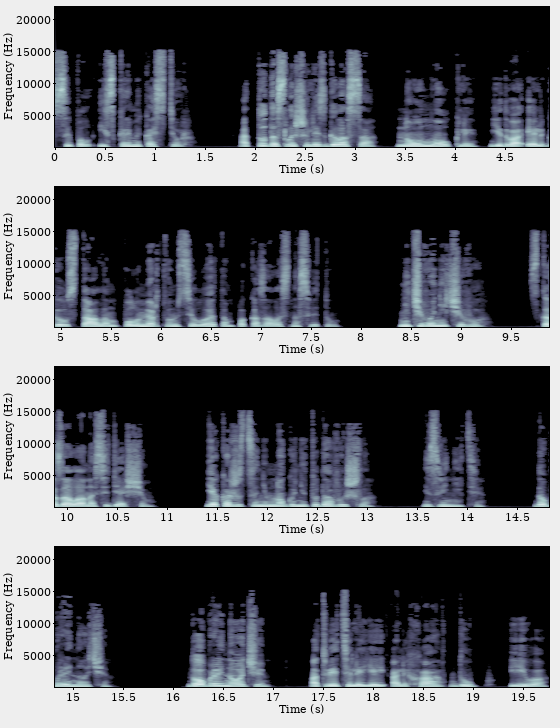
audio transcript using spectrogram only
сыпал искрами костер. Оттуда слышались голоса, но умолкли, едва Эльга усталым, полумертвым силуэтом показалась на свету. «Ничего, ничего», — сказала она сидящим. «Я, кажется, немного не туда вышла. Извините. Доброй ночи». «Доброй ночи», — ответили ей ольха, дуб, ива,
